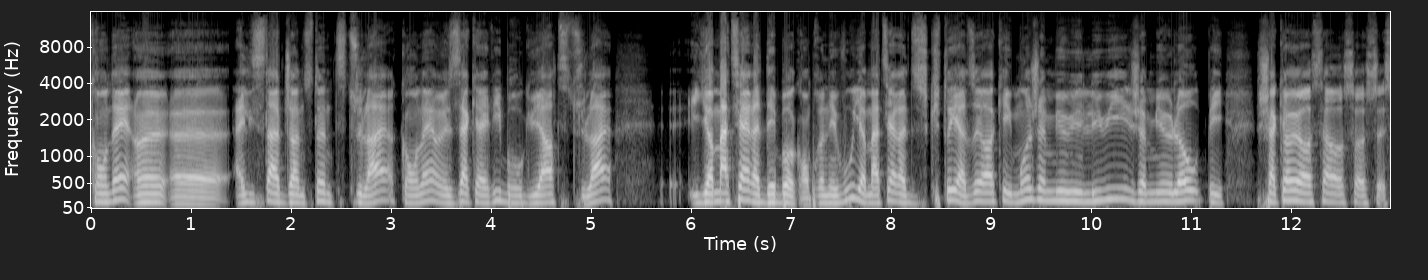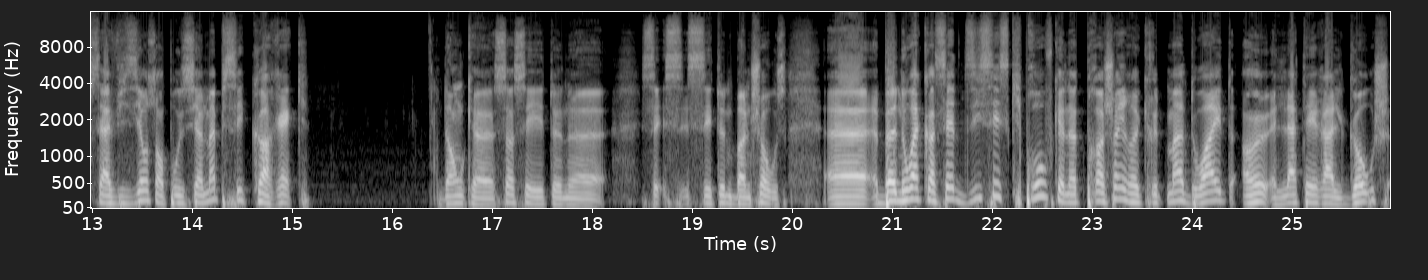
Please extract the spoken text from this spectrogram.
qu'on ait un euh, Alistair Johnston titulaire, qu'on ait un Zachary Broguillard titulaire, il y a matière à débat, comprenez-vous? Il y a matière à discuter, à dire, OK, moi, j'aime mieux lui, j'aime mieux l'autre, puis chacun a sa, vision, son positionnement, puis c'est correct. Donc, euh, ça, c'est une, euh, une bonne chose. Euh, Benoît Cossette dit c'est ce qui prouve que notre prochain recrutement doit être un latéral gauche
